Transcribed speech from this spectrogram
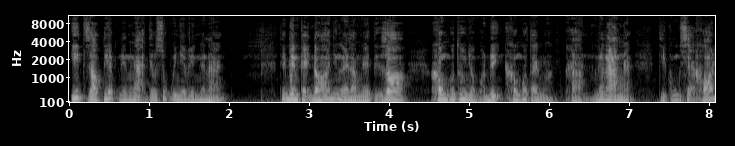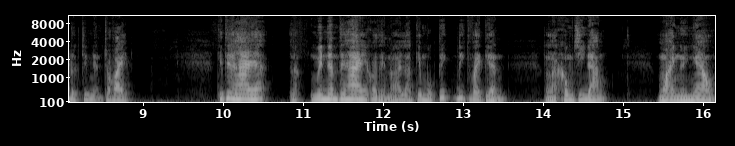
ít giao tiếp nên ngại tiếp xúc với nhân viên ngân hàng. Thế bên cạnh đó những người làm nghề tự do không có thu nhập ổn định, không có tài khoản ngân hàng á, thì cũng sẽ khó được chấp nhận cho vay. Cái thứ hai á, là nguyên nhân thứ hai có thể nói là cái mục đích đích vay tiền là không chính đáng. Ngoài người nghèo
